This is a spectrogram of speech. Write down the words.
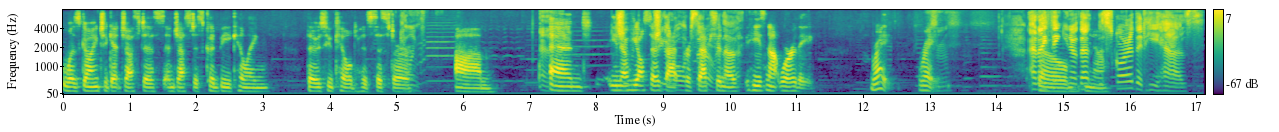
was going to get justice and justice could be killing those who killed his sister. Um, and, and, you know, would- he also has that perception of he's not worthy. Right, right. and I think you know that you know. the scar that he has,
